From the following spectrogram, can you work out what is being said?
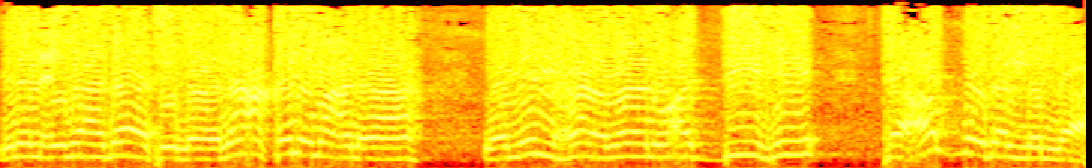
من العبادات ما نعقل معناه ومنها ما نؤديه تعبدا لله.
